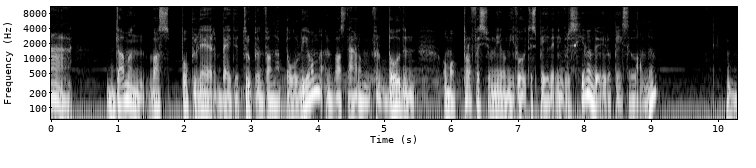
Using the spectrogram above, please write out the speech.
A. Dammen was populair bij de troepen van Napoleon en was daarom verboden om op professioneel niveau te spelen in verschillende Europese landen. B.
